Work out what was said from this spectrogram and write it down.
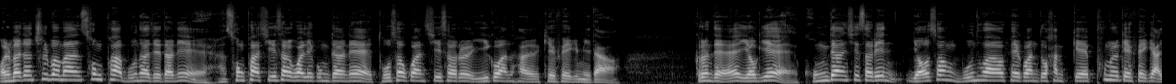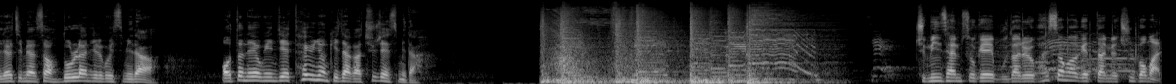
얼마 전 출범한 송파 문화재단이 송파 시설관리공단에 도서관 시설을 이관할 계획입니다. 그런데 여기에 공단 시설인 여성문화회관도 함께 품을 계획이 알려지면서 논란이 일고 있습니다. 어떤 내용인지 태윤영 기자가 취재했습니다. 주민 삶 속의 문화를 활성화하겠다며 출범한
